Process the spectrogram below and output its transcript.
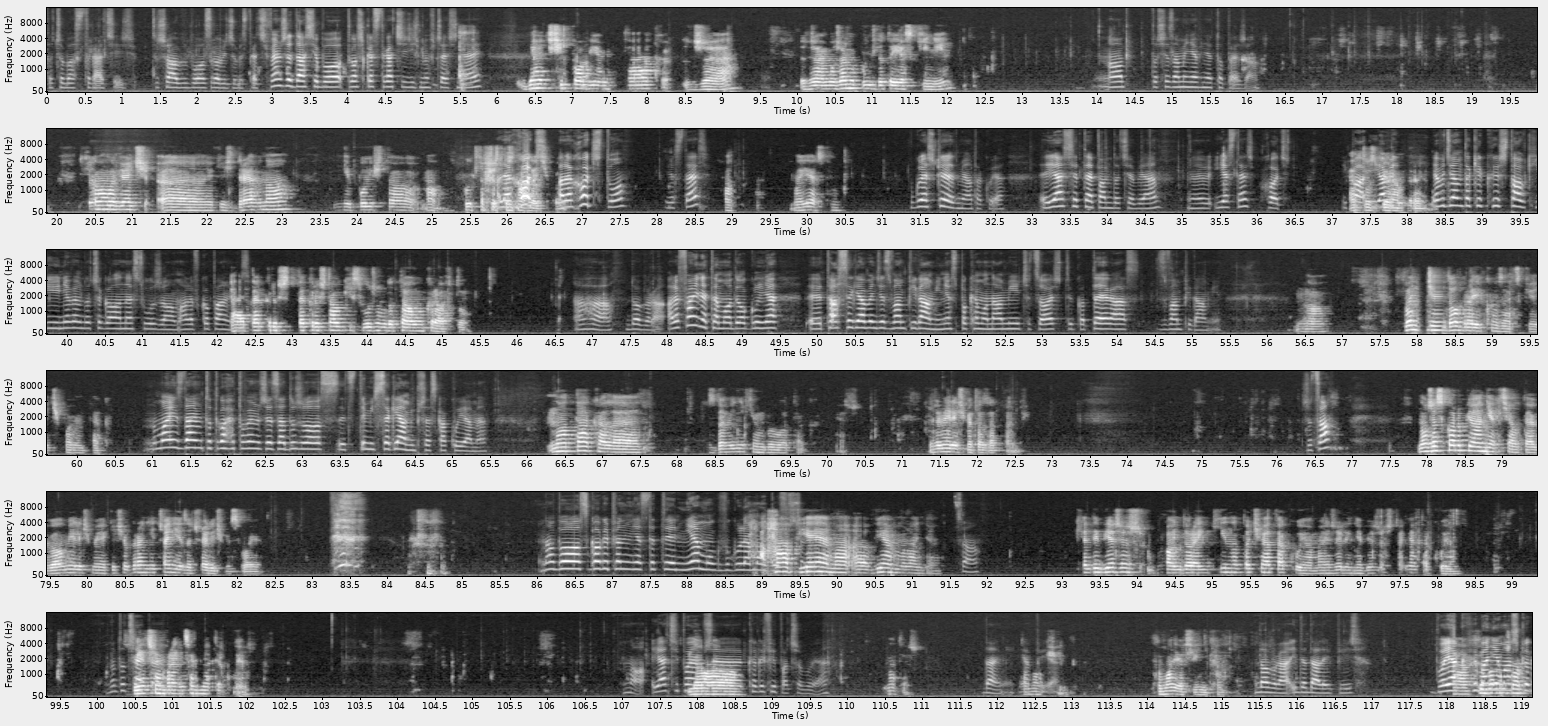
To trzeba stracić. To trzeba by było zrobić, żeby stracić. Wiem, że da się, bo troszkę straciliśmy wcześniej. Ja ci powiem tak, że, że możemy pójść do tej jaskini. No, to się zamienia w nietoperza. Tylko mamy wziąć e, jakieś drewno i pójść to, no, pójść to wszystko Ale znaleźć. chodź, ale chodź tu. Jesteś? No jestem. W ogóle szkielet mnie atakuje. Ja się tepam do ciebie. Y, Jesteś? Chodź. I Ja pa- tu ja, zbieram wi- drewno. ja widziałem takie kryształki, nie wiem do czego one służą, ale w kopalni E, są. te, krysz, te kryształki służą do Town Craftu. Aha, dobra. Ale fajne te mody ogólnie. y, Ta seria będzie z wampirami, nie z Pokemonami czy coś, tylko teraz z wampirami. No. Będzie dobre i kozackie, ja ci powiem tak. No moim zdaniem to trochę powiem, że za dużo z, z tymi seriami przeskakujemy. No tak, ale z Dominikiem było tak, wiesz, że mieliśmy to zacząć. Że co? No, że Skorpion nie chciał tego, mieliśmy jakieś ograniczenie i zaczęliśmy swoje. No bo Skorpion niestety nie mógł w ogóle modów. Aha, wiem, a, a, wiem, Lenia. Co? Kiedy bierzesz broń do ręki, no to cię atakują, a jeżeli nie bierzesz, to nie atakują. No to Z mieczem czekaj. w ręce nie atakują. No, ja ci powiem, No. że Kryfi potrzebuję. No też, Daj mi, to ja moja piję. świnka. To moja świnka. Dobra, idę dalej pić. Bo jak A, chyba, chyba nie masz można- to,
